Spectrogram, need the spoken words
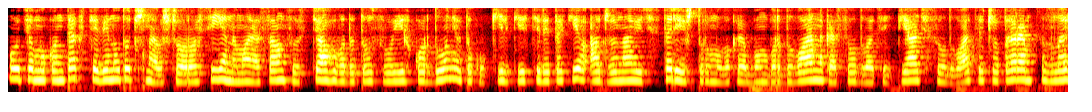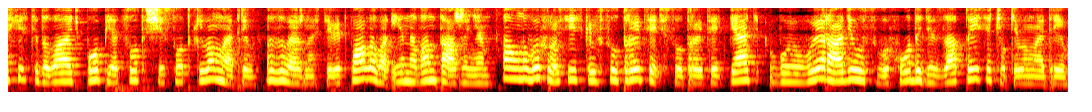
У цьому контексті він уточнив, що Росія не має сенсу стягувати до своїх кордонів таку кількість літаків, адже навіть старі штурмовики бомбардувальники су 25 су 24 з легкістю долають по 500-600 кілометрів, в залежності від палива і навантаження. А у нових російських су 30 су 35 бойовий радіус виходить за тисячу кілометрів.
